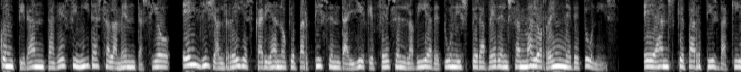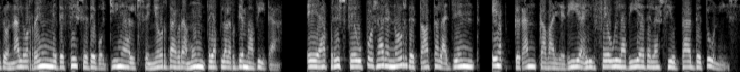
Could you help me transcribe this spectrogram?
Com tirant hagué finida sa lamentació, ell dix al rei Escariano que partissen d'allí que fesen la via de Tunis per haver en sa malo regne de Tunis. E ans que partís d'aquí donar lo regne de fese de bogia al senyor d'Agramunt a plar de ma vida. E après feu posar en ordre tota la gent, e ab gran cavalleria il feu la via de la ciutat de Tunis.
